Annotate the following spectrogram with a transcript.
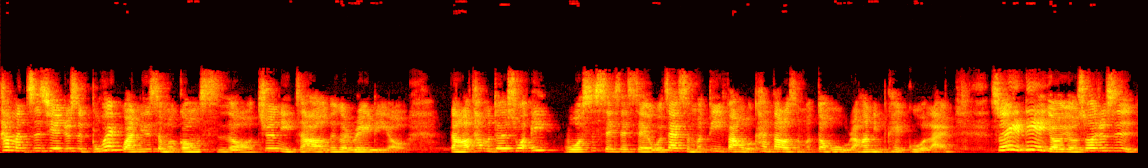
他们之间就是不会管你是什么公司哦，就是你只要有那个 radio，然后他们都会说，哎，我是谁谁谁，我在什么地方，我看到了什么动物，然后你们可以过来。所以猎游有时候就是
